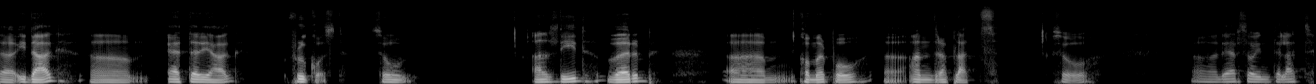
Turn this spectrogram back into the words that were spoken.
uh, idag um, äter jag frukost. Så alltid verb um, kommer på uh, andra plats. Så uh, det är så inte lätt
